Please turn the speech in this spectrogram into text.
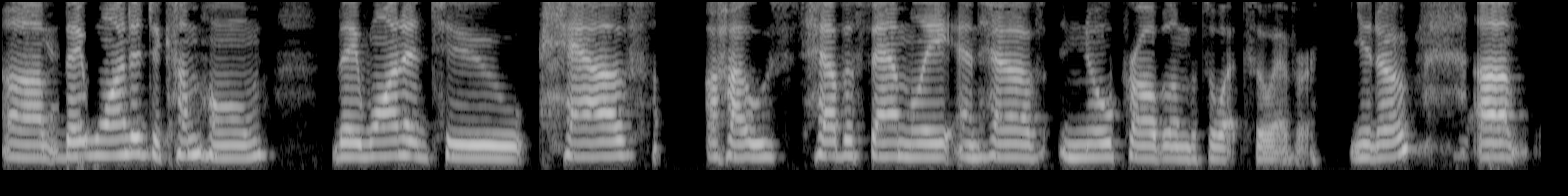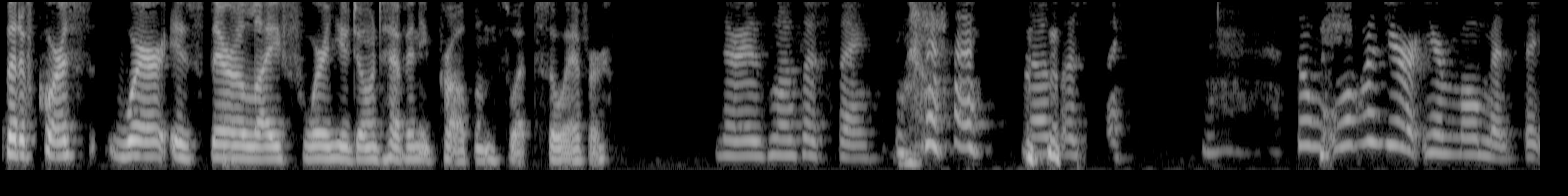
Um, yeah. They wanted to come home they wanted to have a house, have a family, and have no problems whatsoever, you know? Um, but of course, where is there a life where you don't have any problems whatsoever? There is no such thing. no such thing. So, what was your your moment that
